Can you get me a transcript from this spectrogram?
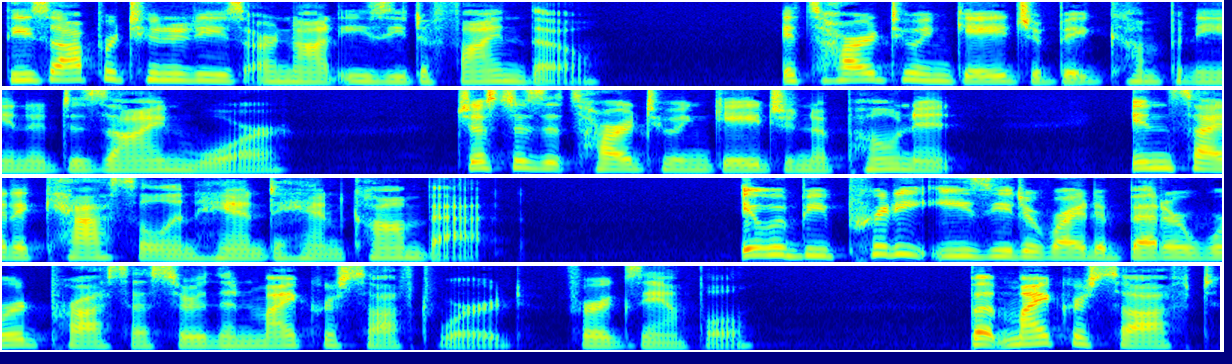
These opportunities are not easy to find, though. It's hard to engage a big company in a design war, just as it's hard to engage an opponent inside a castle in hand to hand combat. It would be pretty easy to write a better word processor than Microsoft Word, for example. But Microsoft,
